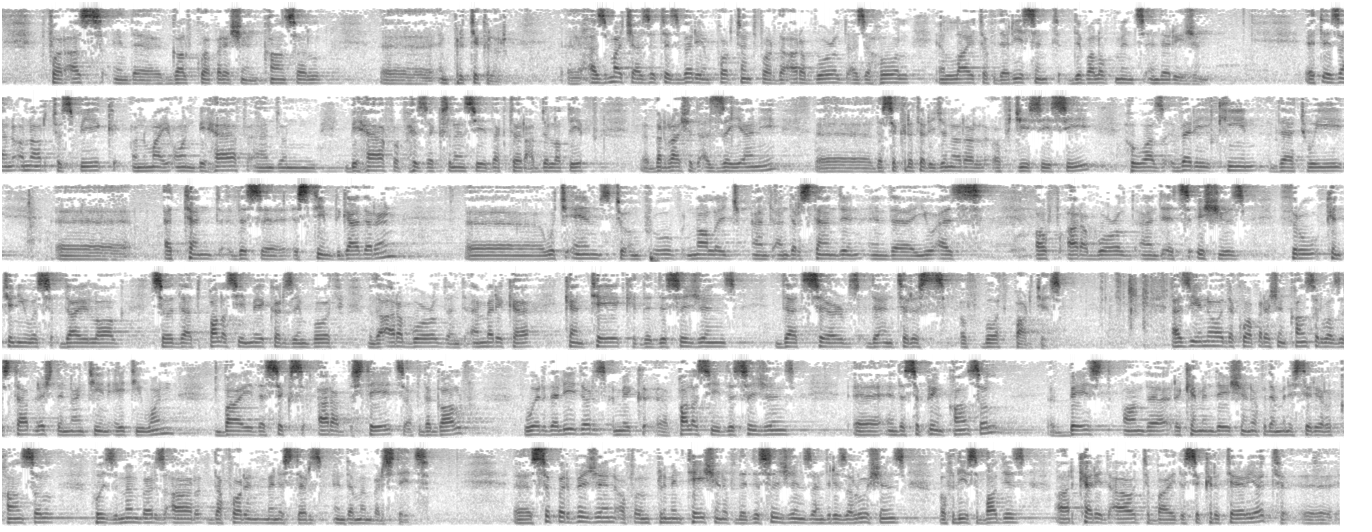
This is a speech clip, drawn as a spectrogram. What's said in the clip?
For us in the Gulf Cooperation Council uh, in particular. Uh, as much as it is very important for the Arab world as a whole in light of the recent developments in the region. It is an honor to speak on my own behalf and on behalf of His Excellency Dr. Abdul Latif bin Rashid Al Zayani, uh, the Secretary General of GCC, who was very keen that we uh, attend this uh, esteemed gathering, uh, which aims to improve knowledge and understanding in the U.S. of Arab world and its issues through continuous dialogue so that policymakers in both the Arab world and America can take the decisions that serves the interests of both parties. As you know, the Cooperation Council was established in 1981 by the six Arab states of the Gulf, where the leaders make uh, policy decisions uh, in the Supreme Council based on the recommendation of the Ministerial Council, whose members are the foreign ministers in the member states. Uh, supervision of implementation of the decisions and resolutions of these bodies are carried out by the Secretariat uh,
